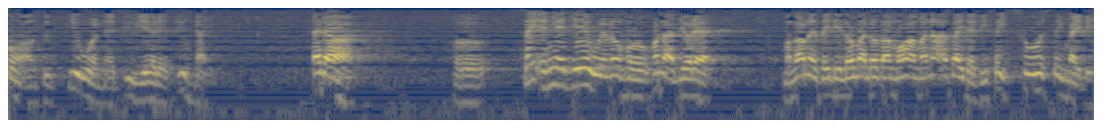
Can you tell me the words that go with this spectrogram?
ကုန်အောင်သူပြုဝတ်နေပြုရဲတယ်ပြုနိုင်အဲ့ဒါဟိုစိတ်အညစ်အကြေးဝင်လို့ဟိုခုနပြောတဲ့မကောင်းတဲ့စိတ်တွေလောဘဒေါသမောဟမာနအစိုက်တဲ့ဒီစိတ်ဆိုးစိတ်မိုက်တွေ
